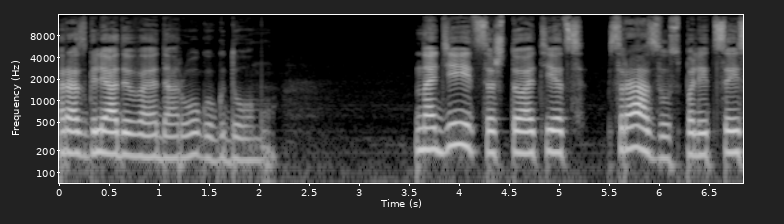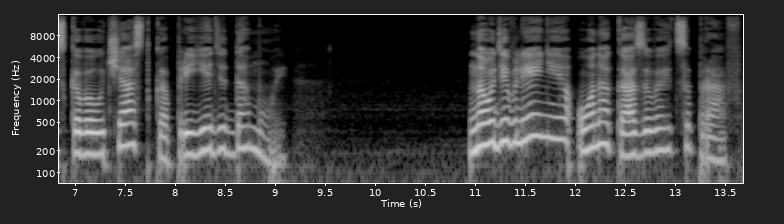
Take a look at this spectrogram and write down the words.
разглядывая дорогу к дому. Надеется, что отец сразу с полицейского участка приедет домой. На удивление он оказывается прав.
